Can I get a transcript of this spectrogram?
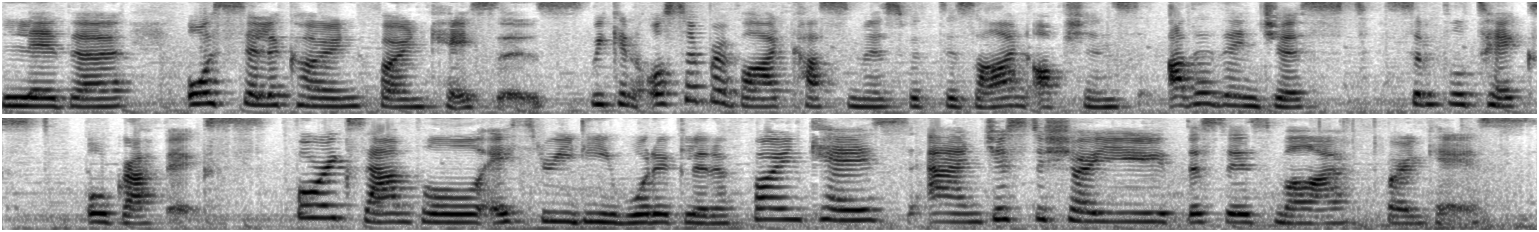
leather, or silicone phone cases. We can also provide customers with design options other than just simple text or graphics. For example, a 3D water glitter phone case and just to show you, this is my phone case.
